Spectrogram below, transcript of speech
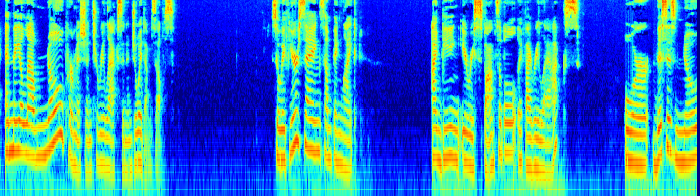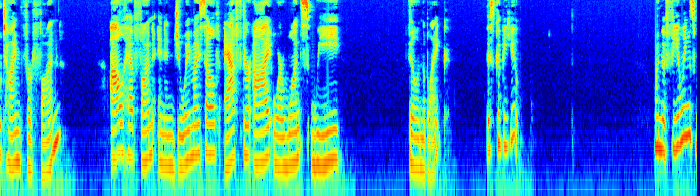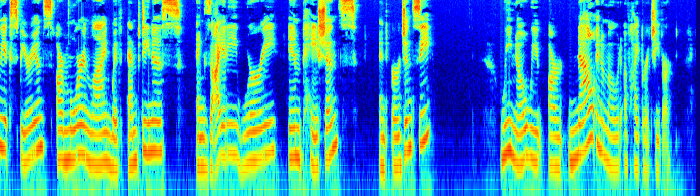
and they allow no permission to relax and enjoy themselves. So if you're saying something like, I'm being irresponsible if I relax, or this is no time for fun, I'll have fun and enjoy myself after I or once we fill in the blank this could be you. When the feelings we experience are more in line with emptiness, anxiety, worry, impatience, and urgency, we know we are now in a mode of hyperachiever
